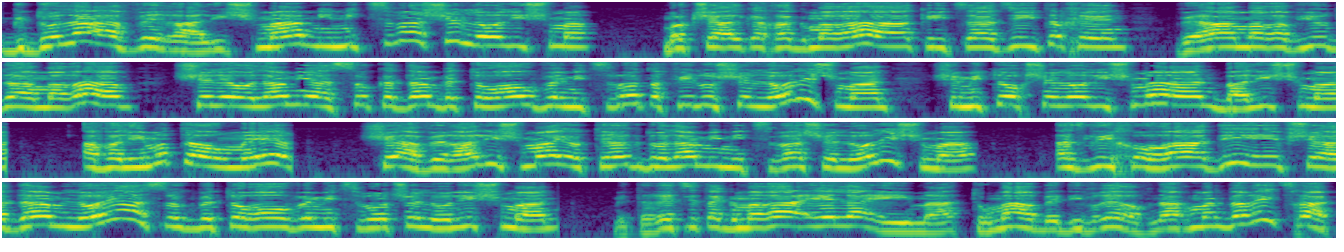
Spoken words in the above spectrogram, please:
גדולה עבירה לשמה ממצווה שלא לשמה. מקשה על כך הגמרא, כיצד זה ייתכן? והאמר רב יהודה אמר רב, שלעולם יעסוק אדם בתורה ובמצוות אפילו שלא לשמן, שמתוך שלא לשמן בא לשמן. אבל אם אתה אומר שעבירה לשמה יותר גדולה ממצווה שלא לשמה, אז לכאורה עדיף שאדם לא יעסוק בתורה ובמצוות שלא לשמן. מתרצת הגמרא אלא אימה, תאמר בדברי רב נחמן בר יצחק,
